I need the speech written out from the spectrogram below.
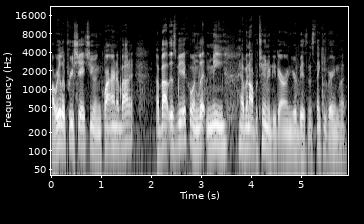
I really appreciate you inquiring about it, about this vehicle and letting me have an opportunity to earn your business. Thank you very much.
